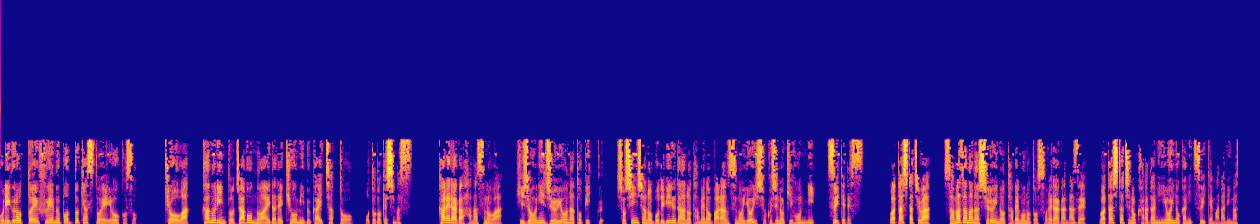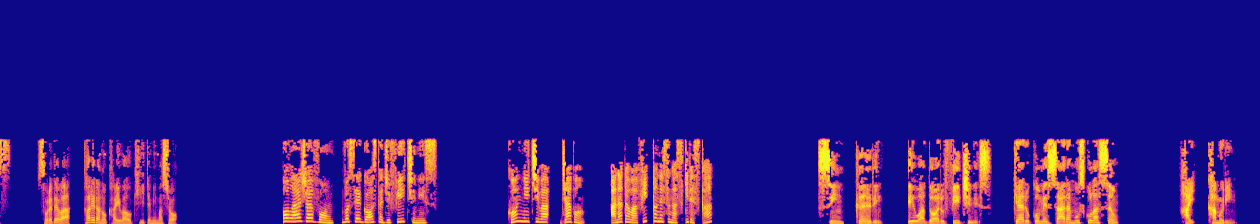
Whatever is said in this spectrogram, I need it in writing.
ポリグロット FM ポッドキャストへようこそ。今日はカムリンとジャボンの間で興味深いチャットをお届けします。彼らが話すのは非常に重要なトピック、初心者のボディビルダーのためのバランスの良い食事の基本についてです。私たちは様々な種類の食べ物とそれらがなぜ私たちの体に良いのかについて学びます。それでは彼らの会話を聞いてみましょう Olá Javon, você gosta de fitness? こんにちは、ジャボン。あなたはフィットネスが好きですか Sim, Karen. Eu adoro fitness. Quero começar a musculação. はい、カムリン。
